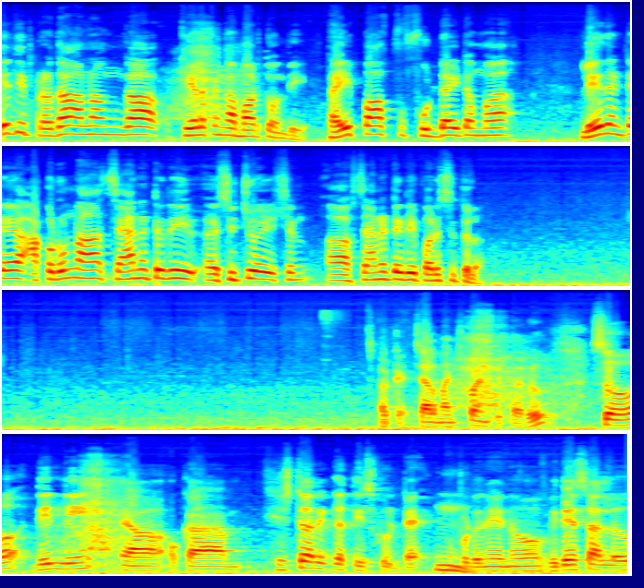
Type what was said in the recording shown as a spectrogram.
ఏది ప్రధానంగా కీలకంగా మారుతోంది? టైప్ ఆఫ్ ఫుడ్ ఐటమా లేదంటే అక్కడున్న శానిటరీ సిచ్యువేషన్ శానిటరీ పరిస్థితుల. ఓకే చాలా మంచి పాయింట్ చెప్పారు. సో దీన్ని ఒక హిస్టారిక్గా తీసుకుంటే ఇప్పుడు నేను విదేశాల్లో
